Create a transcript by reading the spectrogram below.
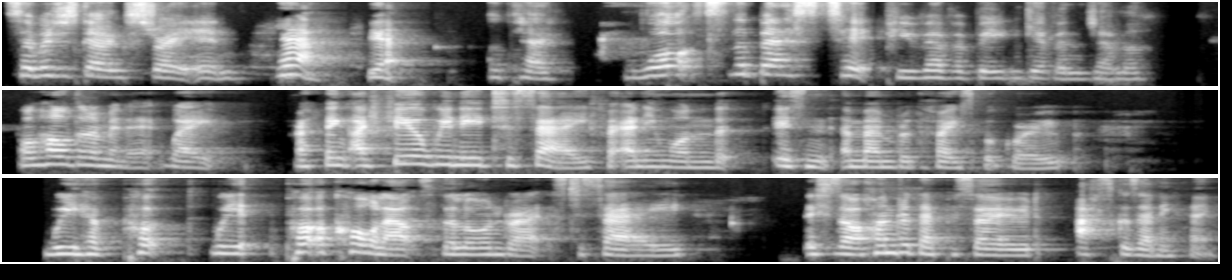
So we're just going straight in. Yeah, yeah. Okay. What's the best tip you've ever been given, Gemma? Well, hold on a minute. Wait. I think I feel we need to say for anyone that isn't a member of the Facebook group, we have put we put a call out to the laundrettes to say this is our hundredth episode. Ask us anything.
